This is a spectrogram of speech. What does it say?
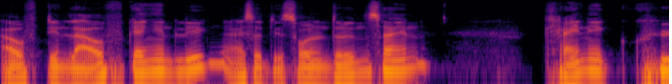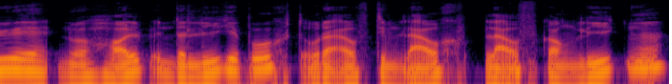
auf den Laufgängen liegen, also die sollen drin sein. Keine Kühe nur halb in der Liegebucht oder auf dem Lauch, Laufgang liegen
